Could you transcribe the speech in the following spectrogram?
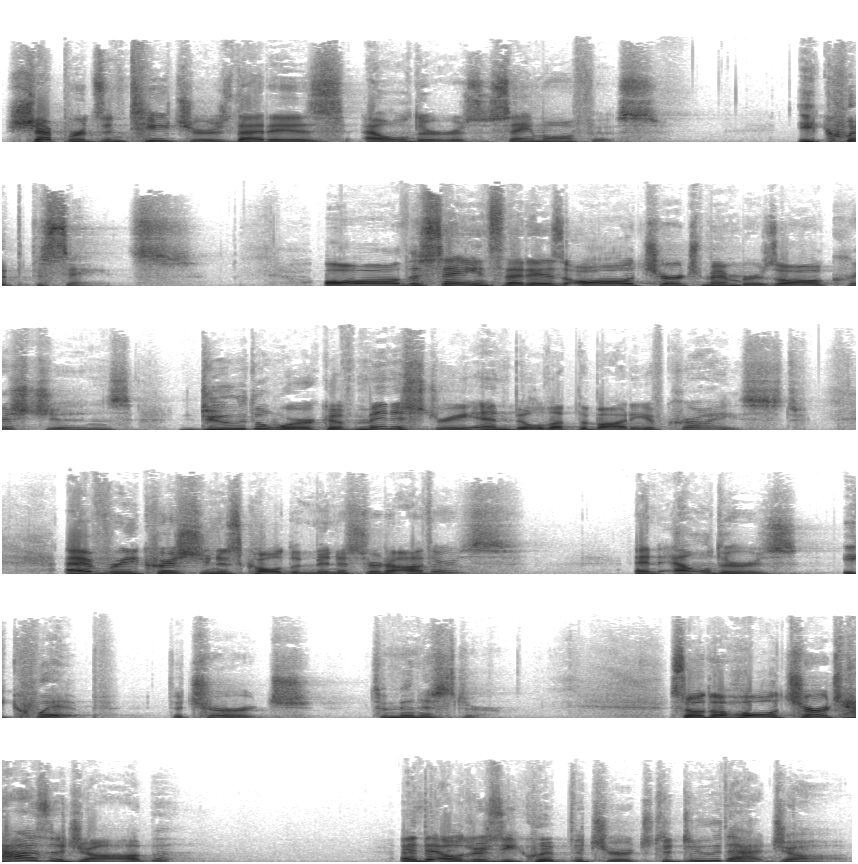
Shepherds and teachers, that is, elders, same office, equip the saints all the saints, that is, all church members, all Christians, do the work of ministry and build up the body of Christ. Every Christian is called to minister to others, and elders equip the church to minister. So the whole church has a job, and the elders equip the church to do that job.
